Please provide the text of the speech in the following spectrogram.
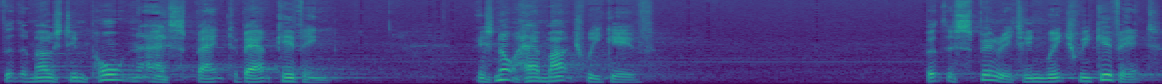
that the most important aspect about giving is not how much we give, but the spirit in which we give it.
